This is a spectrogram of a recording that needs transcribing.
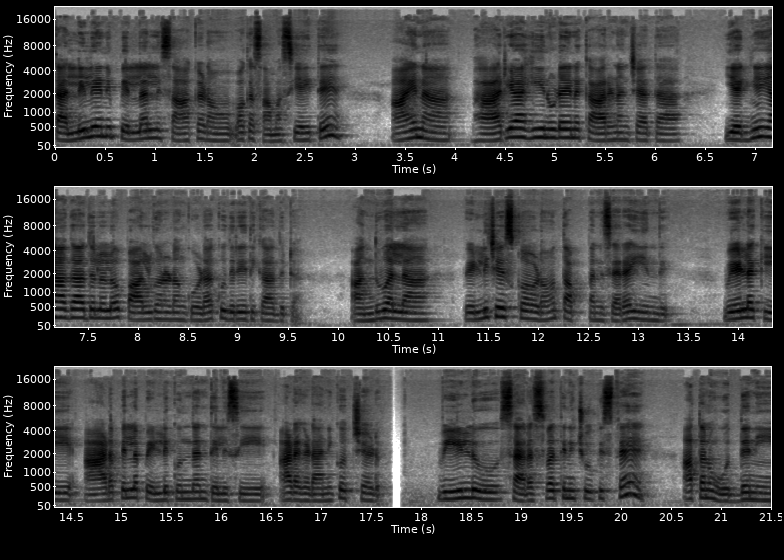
తల్లి లేని పిల్లల్ని సాకడం ఒక సమస్య అయితే ఆయన భార్యాహీనుడైన కారణం చేత యజ్ఞయాగాదులలో పాల్గొనడం కూడా కుదిరేది కాదుట. అందువల్ల పెళ్ళి చేసుకోవడం తప్పనిసరి అయ్యింది. వీళ్ళకి ఆడపిల్ల పెళ్ళికుందని తెలిసి అడగడానికి వచ్చాడు. వీళ్ళు సరస్వతిని చూపిస్తే అతను వద్దని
